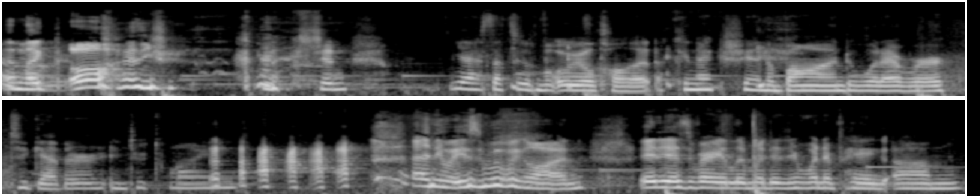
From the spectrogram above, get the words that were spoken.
and like it. oh, and you connection. Yes, that's what we'll call it. A connection, a bond, whatever. Together, intertwined. Anyways, moving on. It is very limited in Winnipeg. Um,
